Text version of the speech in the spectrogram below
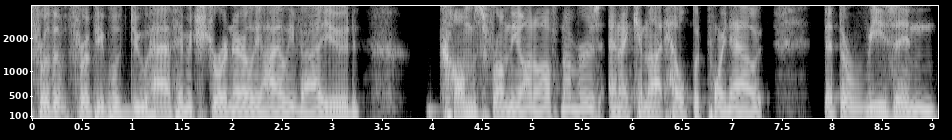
for the for people who do have him extraordinarily highly valued comes from the on off numbers and I cannot help but point out that the reason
